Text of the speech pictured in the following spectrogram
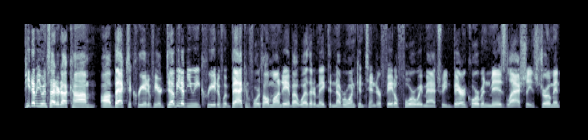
PWInsider.com. Uh, back to creative here. WWE creative went back and forth all Monday about whether to make the number one contender fatal four way match between Baron Corbin, Miz, Lashley, and Strowman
